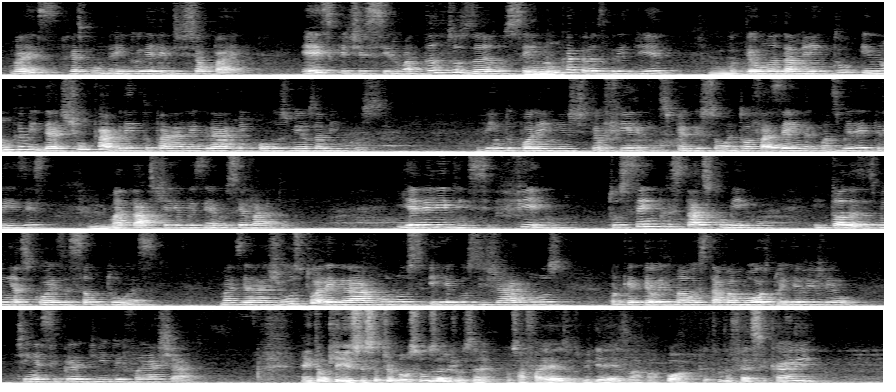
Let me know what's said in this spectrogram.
Mas, respondendo, ele disse ao pai: Eis que te sirvo há tantos anos sem hum. nunca transgredir hum. o teu mandamento e nunca me deste um cabrito para alegrar-me com os meus amigos. Vindo, porém, este teu filho, que desperdiçou a tua fazenda com as meretrizes, hum. mataste-lhe o bezerro cevado. E ele lhe disse: Filho, tu sempre estás comigo, e todas as minhas coisas são tuas. Mas era justo alegrarmos-nos e regozijarmos-nos, porque teu irmão estava morto e reviveu, tinha se perdido e foi achado. É, então, que isso? Esses teus irmãos são os anjos, né? Os Rafaéis, os Miguéis lá. Falam, porra, por que toda festa esse cara aí?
